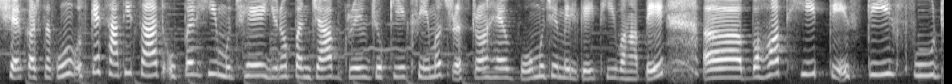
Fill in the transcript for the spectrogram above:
शेयर कर सकूँ। उसके साथ ही साथ ऊपर ही मुझे यू नो पंजाब ग्रिल जो कि एक फ़ेमस रेस्टोरेंट है वो मुझे मिल गई थी वहाँ पे। आ, बहुत ही टेस्टी फ़ूड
